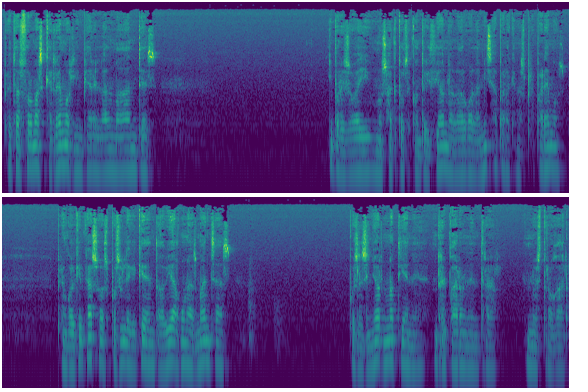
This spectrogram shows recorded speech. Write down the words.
pero de todas formas querremos limpiar el alma antes y por eso hay unos actos de contrición a lo largo de la misa para que nos preparemos. Pero en cualquier caso es posible que queden todavía algunas manchas, pues el Señor no tiene reparo en entrar en nuestro hogar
